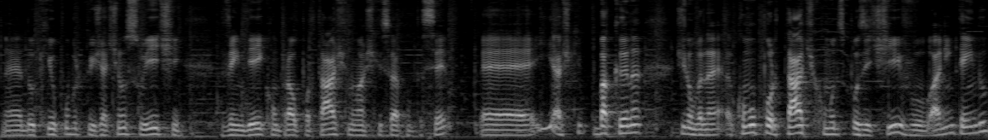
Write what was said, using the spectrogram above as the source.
né, do que o público que já tinha um Switch vender e comprar o portátil. Não acho que isso vai acontecer. É, e acho que bacana, de novo, né? Como portátil, como dispositivo, a Nintendo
